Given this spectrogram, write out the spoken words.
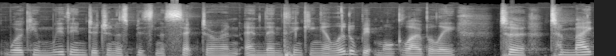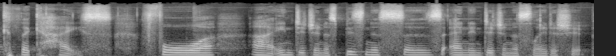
working with indigenous business sector and, and then thinking a little bit more globally to to make the case for uh, Indigenous businesses and Indigenous leadership.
